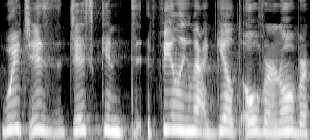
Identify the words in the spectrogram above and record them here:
which is just con- feeling that guilt over and over.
